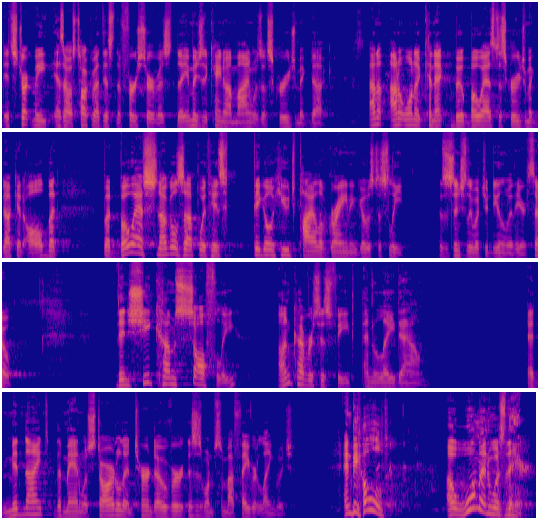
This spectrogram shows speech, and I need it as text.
it struck me as I was talking about this in the first service, the image that came to my mind was of Scrooge McDuck. I don't, I don't want to connect Boaz to Scrooge McDuck at all, but, but Boaz snuggles up with his big old huge pile of grain and goes to sleep. That's essentially what you're dealing with here. So then she comes softly, uncovers his feet, and lay down. At midnight, the man was startled and turned over. This is one of some of my favorite language. And behold, a woman was there.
